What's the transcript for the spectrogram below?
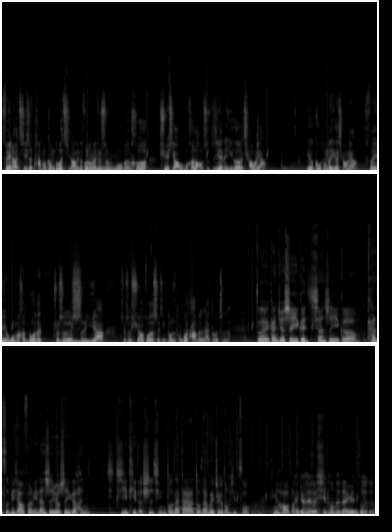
所以呢，其实他们更多起到的一个作用呢，就是嗯我们和学校、我们和老师之间的一个桥梁，一个沟通的一个桥梁。所以我们很多的就是事宜啊，就是需要做的事情，都是通过他们来得知的。对，感觉是一个像是一个看似比较分离，但是又是一个很集体的事情，都在大家都在为这个东西做，挺好的。感觉很有系统的在运作着。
